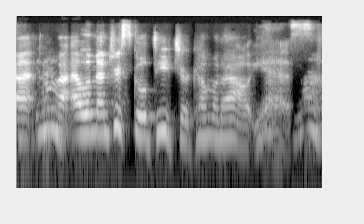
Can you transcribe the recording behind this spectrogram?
That, yeah. elementary school teacher coming out. Yes. Yeah,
